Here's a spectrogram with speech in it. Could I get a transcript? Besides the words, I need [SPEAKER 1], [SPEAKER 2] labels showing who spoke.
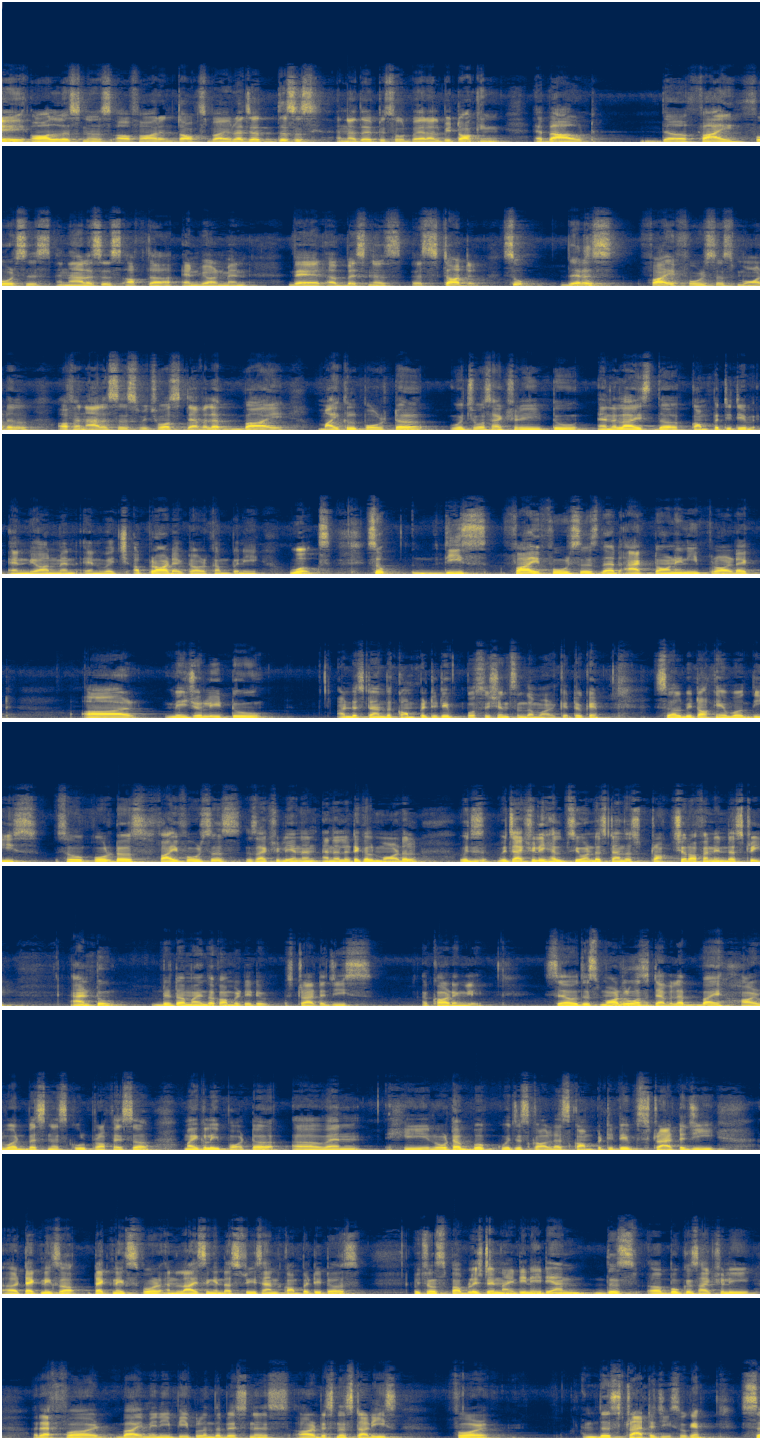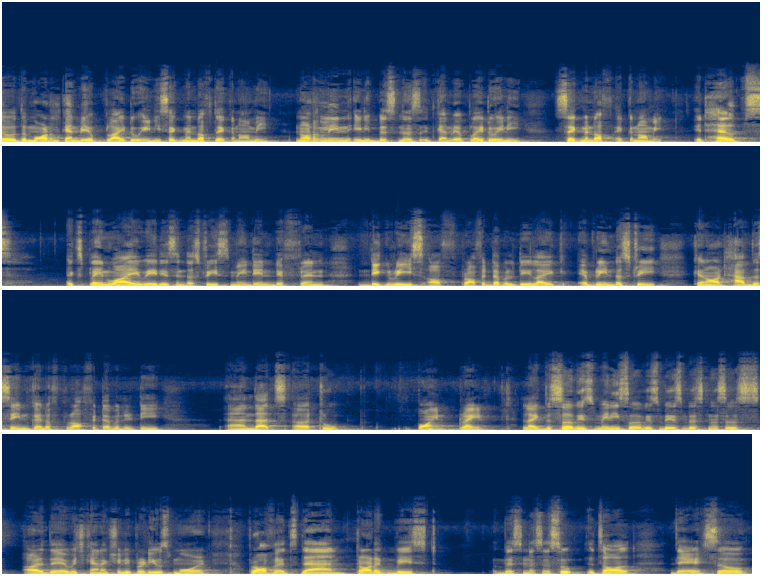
[SPEAKER 1] Hey, all listeners of RN Talks by Rajat. This is another episode where I'll be talking about the five forces analysis of the environment where a business is started. So, there is five forces model of analysis which was developed by Michael Porter, which was actually to analyze the competitive environment in which a product or company works. So, these five forces that act on any product are majorly to understand the competitive positions in the market okay? So i'll be talking about these. So porter's five forces is actually an, an analytical model which is which actually helps you understand the structure of an industry and to determine the competitive strategies accordingly so this model was developed by harvard business school professor michael e. Porter uh, when he wrote a book which is called as competitive strategy uh, techniques techniques for analyzing industries and competitors which was published in 1980 and this uh, book is actually referred by many people in the business or business studies for the strategies okay? So the model can be applied to any segment of the economy not only in any business it can be applied to any segment of economy. It helps explain why various industries maintain different degrees of profitability like every industry cannot have the same kind of profitability and that's a true point right? Like the service many service based businesses are there which can actually produce more profits than product based businesses so it's all there so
